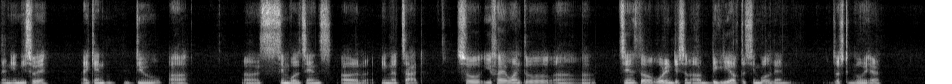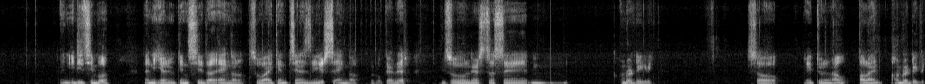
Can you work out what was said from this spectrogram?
And in this way I can do a, a symbol change or in a chart. So if I want to uh, change the orientation or degree of the symbol then just go here and edit symbol. And here you can see the angle. So I can change its angle. Look at there. So let's just say mm, 100 degree. So it will now align 100 degree.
